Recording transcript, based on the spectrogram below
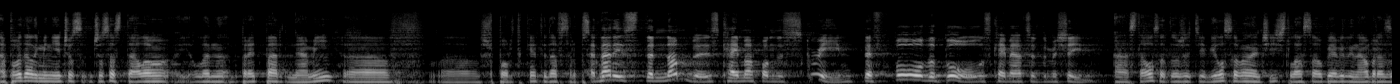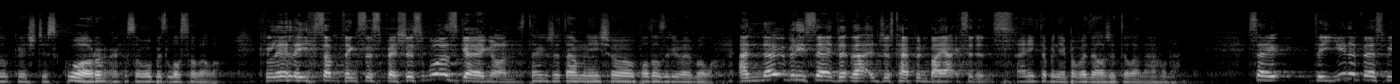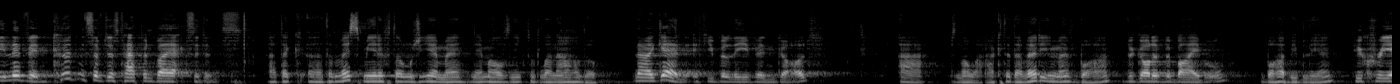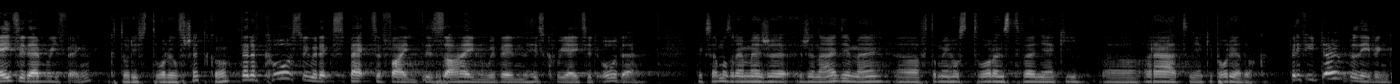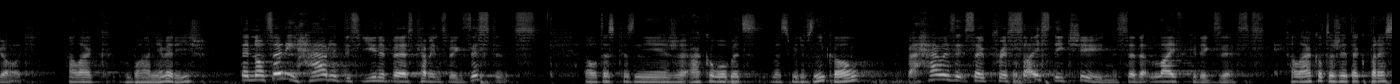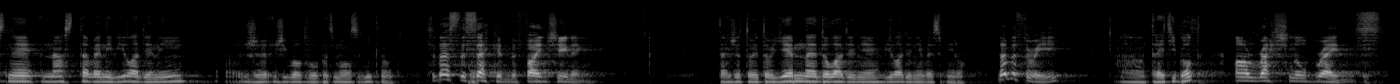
A povedali mi niečo, čo sa stalo len pred pár dňami uh, v uh, športke, teda v Srbsku. And that is the numbers came up on the screen before the balls came out of the machine. A stalo sa to, že tie vylosované čísla sa objavili na obrazovke ešte skôr, ako sa vôbec losovalo. Clearly, something suspicious was going on. Takže tam niečo podozrivé bolo. And nobody said that that just happened by accident. A nikto by nepovedal, že to len náhoda. So the universe we live in couldn't have just happened by accident. A tak uh, ten vesmír, v ktorom žijeme, nemohol vzniknúť len náhodou. Now, again, if you believe in God, A znova, ak teda veríme v Boha, the God of the Bible, Boha Biblie, who created everything, ktorý stvoril všetko, then of course we would expect to find design within his created order. tak samozrejme, že, že nájdeme uh, v tom jeho stvorenstve nejaký uh, rád, nejaký poriadok. But if you don't believe in God, Ale ak v Boha neveríš, then not only how did this universe come into existence, a otázka znie, že ako vôbec vesmír vznikol, but how is it so precisely tuned so that life could exist? ale ako to, že je tak presne nastavený, vyladený, že život vôbec mohol vzniknúť. So that's the second, the fine tuning. Takže to je to jemné doladenie, vyladenie vesmíru. Number three, A tretí bod, our rational brains.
